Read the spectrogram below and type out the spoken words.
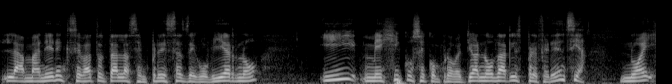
la manera en que se va a tratar las empresas de gobierno y México se comprometió a no darles preferencia. No hay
